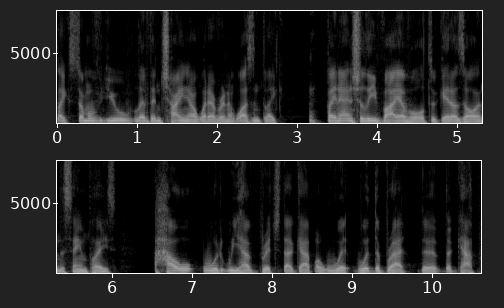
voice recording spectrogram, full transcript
Like, some of you lived in China or whatever, and it wasn't like financially viable to get us all in the same place. How would we have bridged that gap, or would, would the Brad the the gap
